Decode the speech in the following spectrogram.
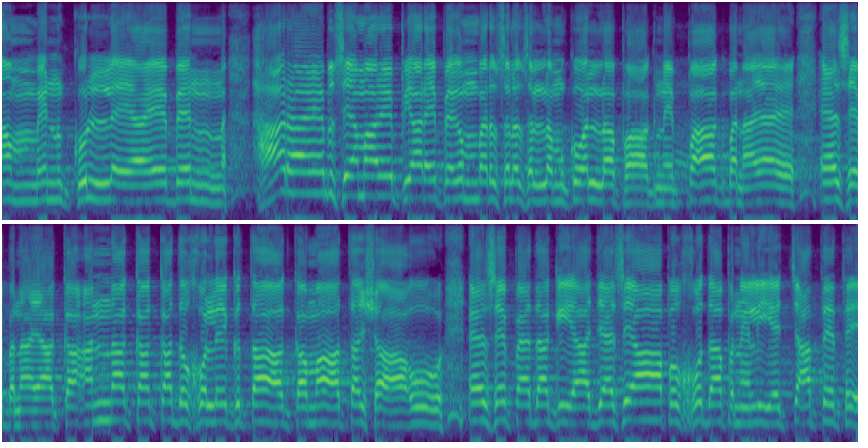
अमिन कुल्ले ऐबिन। हर ऐब से हमारे प्यारे पैगंबर वसल्लम को अल्लाह पाक ने पाक बनाया है। ऐसे बनाया का अन्ना का कद खुलिकता कमा तशाऊ। ऐसे पैदा किया जैसे आप खुद अपने लिए चाहते थे।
